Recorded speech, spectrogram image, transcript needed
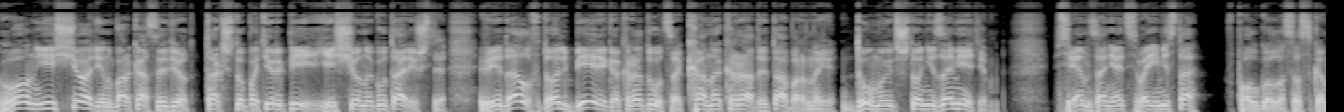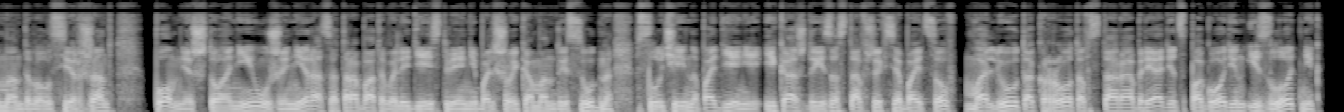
«Вон еще один баркас идет, так что потерпи, еще нагутаришься. Видал, вдоль берега крадутся, конокрады таборные. Думают, что не заметим. Всем занять свои места». В полголоса скомандовал сержант, помня, что они уже не раз отрабатывали действия небольшой команды судна в случае нападения, и каждый из оставшихся бойцов, Малюта, Кротов, Старообрядец, Погодин и Злотник,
